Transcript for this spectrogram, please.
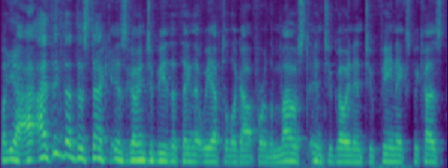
But yeah, I, I think that this deck is going to be the thing that we have to look out for the most into going into Phoenix because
